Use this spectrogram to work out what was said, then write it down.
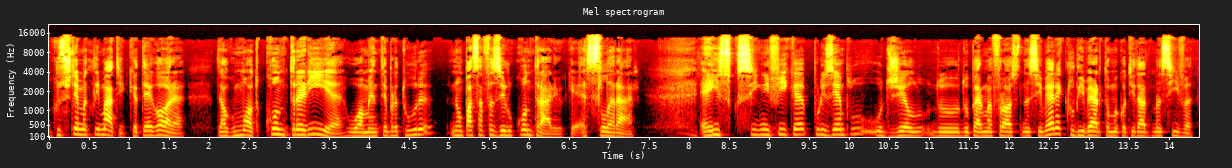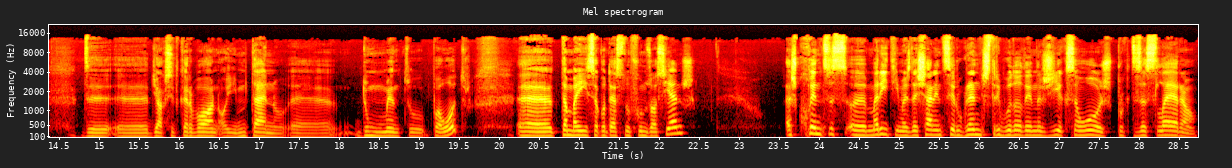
que o sistema climático, que até agora de algum modo contraria o aumento de temperatura, não passa a fazer o contrário, que é acelerar. É isso que significa, por exemplo, o degelo do, do permafrost na Sibéria, que liberta uma quantidade massiva de uh, dióxido de carbono e metano uh, de um momento para o outro. Uh, também isso acontece no fundo dos oceanos. As correntes marítimas deixarem de ser o grande distribuidor de energia que são hoje, porque desaceleram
